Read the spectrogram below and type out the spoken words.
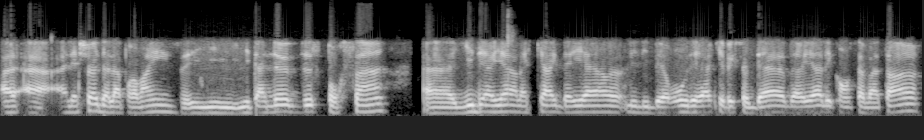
à, à- à l'échelle de la province, il, il est à 9-10% euh, Il est derrière la CAQ, derrière les libéraux, derrière Québec solidaire, derrière les conservateurs.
